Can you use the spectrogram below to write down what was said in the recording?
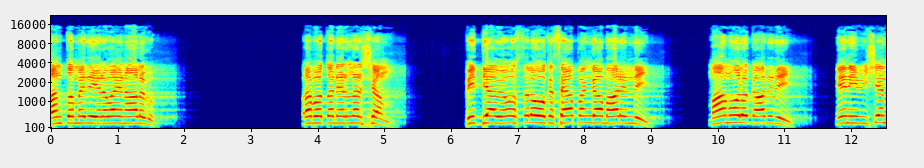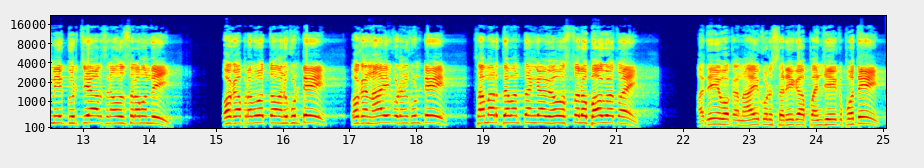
పంతొమ్మిది ఇరవై నాలుగు. ప్రభుత్వ నిర్లక్ష్యం. విద్యా వ్యవస్థలో ఒక శాపంగా మారింది. మామూలు కాదు ఇది నేను ఈ విషయం మీకు గుర్తు చేయాల్సిన అవసరం ఉంది. ఒక ప్రభుత్వం అనుకుంటే ఒక నాయకుడు అనుకుంటే సమర్థవంతంగా వ్యవస్థలు బాగోతాయి. అదే ఒక నాయకుడు సరిగా పనిచేయకపోతే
